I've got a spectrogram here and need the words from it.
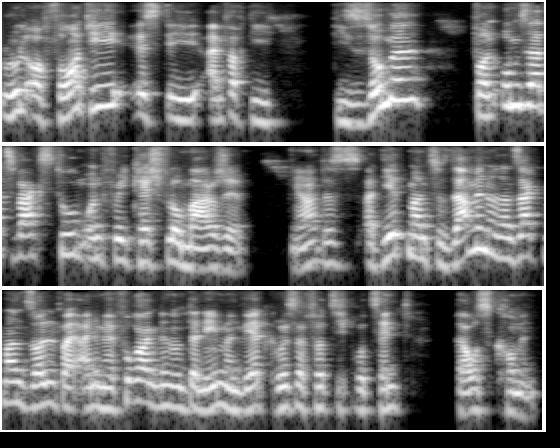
Rule of 40 ist die, einfach die, die Summe von Umsatzwachstum und Free Cashflow Marge. Ja, das addiert man zusammen und dann sagt man, soll bei einem hervorragenden Unternehmen ein Wert größer 40 Prozent rauskommen.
